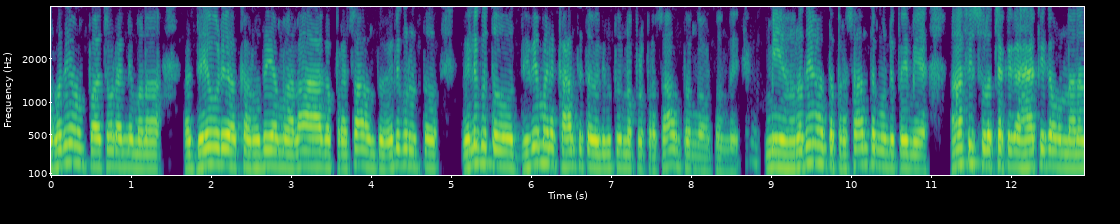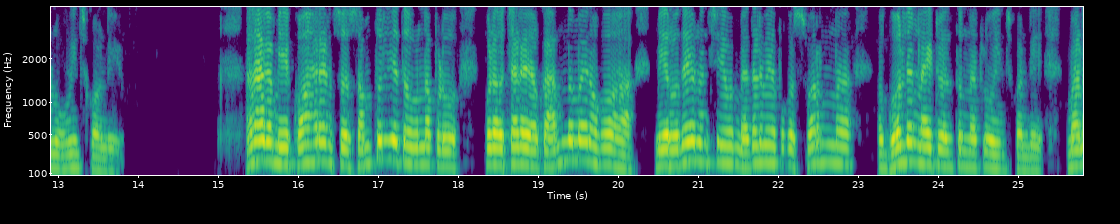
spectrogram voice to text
హృదయం చూడండి మన దేవుడి యొక్క హృదయం అలాగ ప్రశాంత వెలుగులతో వెలుగుతో దివ్యమైన కాంతితో వెలుగుతున్నప్పుడు ప్రశాంతంగా ఉంటుంది. మీ హృదయం అంత ప్రశాంతంగా ఉండిపోయి మీ ఆఫీసులో చక్కగా హ్యాపీగా ఉన్నానని ఊహించుకోండి. అలాగా మీ కోహరెన్స్ సమతుల్యత ఉన్నప్పుడు కూడా వచ్చాడే ఒక అందమైన ఊహ. మీ హృదయం నుంచి మెదడు వైపు ఒక స్వర్ణ గోల్డెన్ లైట్ వెళ్తున్నట్లు ఊహించుకోండి. మన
